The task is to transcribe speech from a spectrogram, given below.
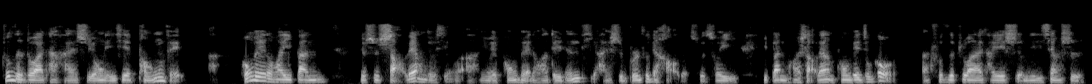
除此之外，它还使用了一些硼肥啊。硼肥的话，一般就是少量就行了啊，因为硼肥的话对人体还是不是特别好的，所所以一般的话少量硼肥就够了啊。除此之外，它也使用了一些像是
